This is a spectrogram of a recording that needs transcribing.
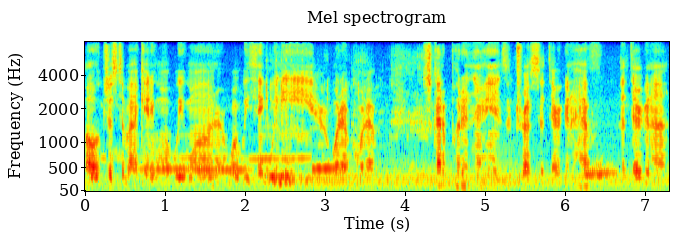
oh, just about getting what we want or what we think we need or whatever, whatever. Just got to put it in their hands and trust that they're going to have, that they're going to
